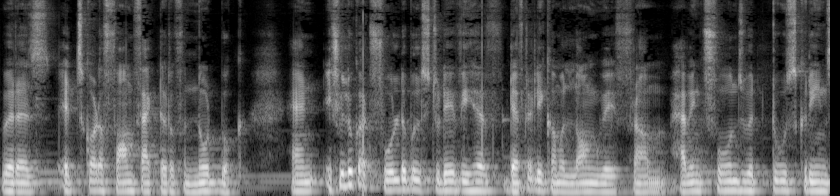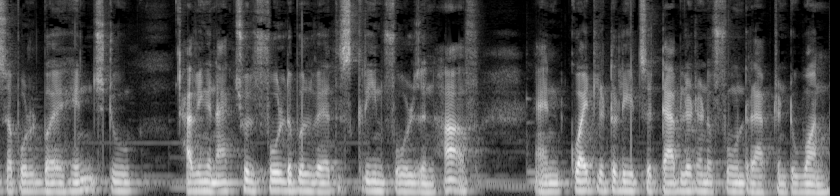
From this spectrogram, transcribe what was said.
whereas it's got a form factor of a notebook. And if you look at foldables today, we have definitely come a long way from having phones with two screens supported by a hinge to having an actual foldable where the screen folds in half. And quite literally, it's a tablet and a phone wrapped into one.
